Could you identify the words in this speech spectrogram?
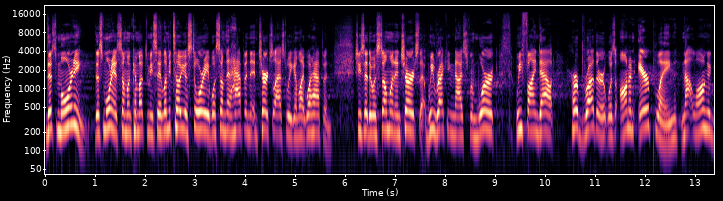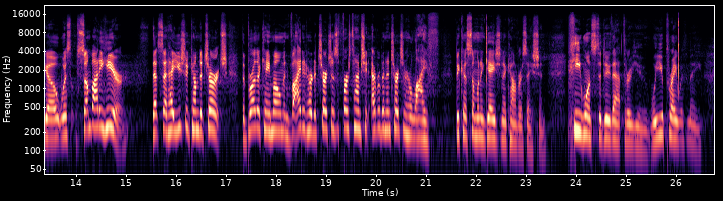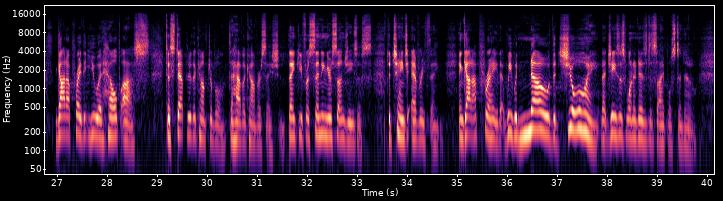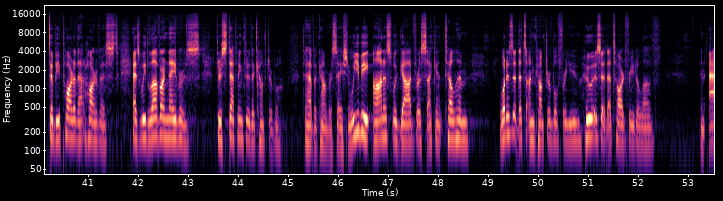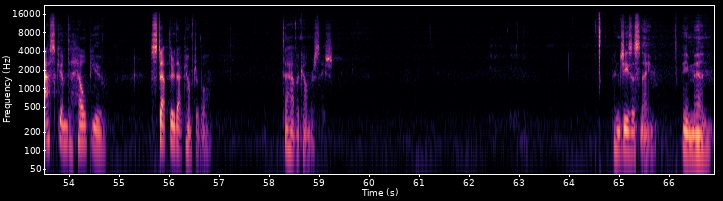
This morning, this morning, had someone come up to me and say, Let me tell you a story of what something that happened in church last week. I'm like, What happened? She said, There was someone in church that we recognized from work. We find out her brother was on an airplane not long ago with somebody here that said, Hey, you should come to church. The brother came home, invited her to church. It was the first time she'd ever been in church in her life because someone engaged in a conversation. He wants to do that through you. Will you pray with me? God, I pray that you would help us to step through the comfortable to have a conversation. Thank you for sending your son Jesus to change everything. And God, I pray that we would know the joy that Jesus wanted his disciples to know, to be part of that harvest as we love our neighbors through stepping through the comfortable to have a conversation. Will you be honest with God for a second? Tell Him, what is it that's uncomfortable for you? Who is it that's hard for you to love? And ask Him to help you step through that comfortable to have a conversation. In Jesus' name, amen.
